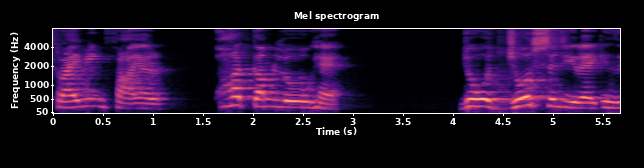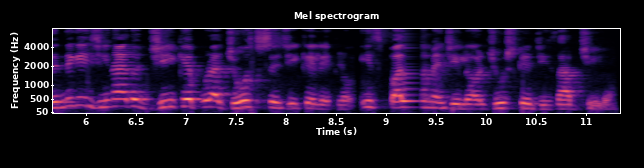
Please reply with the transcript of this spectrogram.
थ्राइविंग फायर बहुत कम लोग हैं जो वो जोश से जी रहे कि ज़िंदगी जीना है तो जी के पूरा जोश से जी के लिख लो। इस पल में जी लो और जोश के जी साथ जी लो।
